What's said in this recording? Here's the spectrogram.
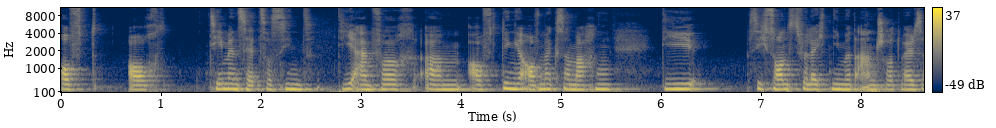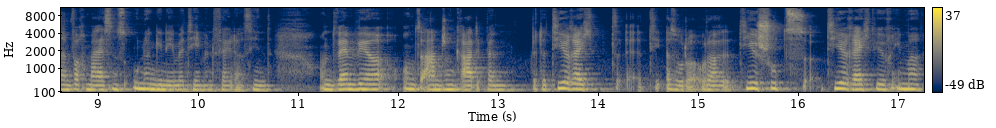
oft auch Themensetzer sind, die einfach ähm, auf Dinge aufmerksam machen, die sich sonst vielleicht niemand anschaut, weil es einfach meistens unangenehme Themenfelder sind. Und wenn wir uns anschauen, gerade beim, bei der Tierrecht also oder, oder Tierschutz, Tierrecht, wie auch immer,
